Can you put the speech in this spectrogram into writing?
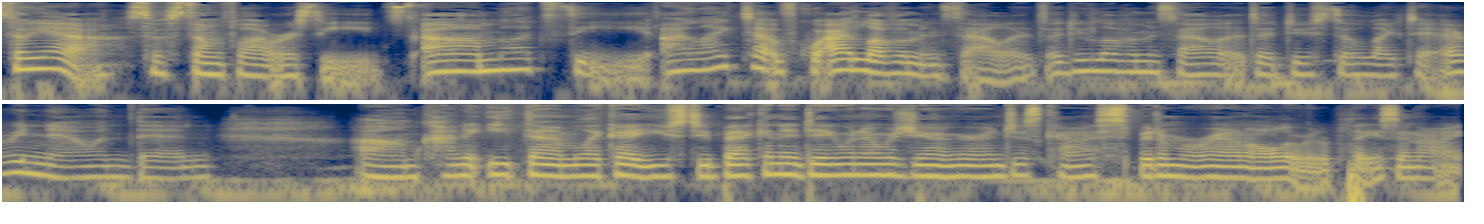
So yeah, so sunflower seeds. Um, let's see. I like to, of course, I love them in salads. I do love them in salads. I do still like to every now and then um, kind of eat them like I used to back in the day when I was younger and just kind of spit them around all over the place. And I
